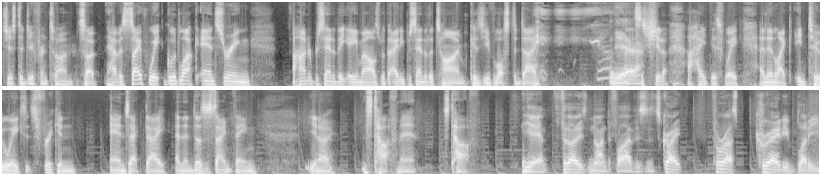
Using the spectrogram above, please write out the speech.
just a different time. So have a safe week. Good luck answering 100% of the emails with 80% of the time because you've lost a day. Yeah. Shit I, I hate this week. And then, like, in two weeks, it's freaking Anzac Day and then does the same thing. You know, it's tough, man. It's tough. Yeah, for those nine to fivers, it's great. For us creative, bloody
